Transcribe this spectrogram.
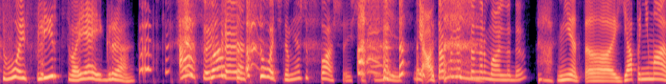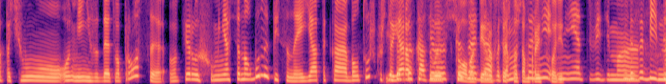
свой флирт, своя игра. А Паша, точно, у меня же Паша еще есть. Не, а так у нас все нормально, да? Нет, э, я понимаю, почему он мне не задает вопросы. Во-первых, у меня все на лбу написано, и я такая болтушка, что я, рассказываю все, во-первых, все, что там происходит. Нет, видимо, Безобидно.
